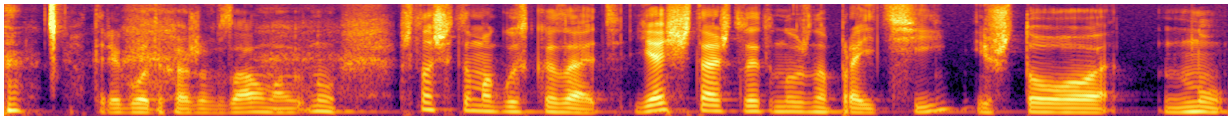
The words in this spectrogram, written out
Три года хожу в зал. могу- Ну, что значит это могу сказать? Я считаю, что это нужно пройти, и что, ну,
